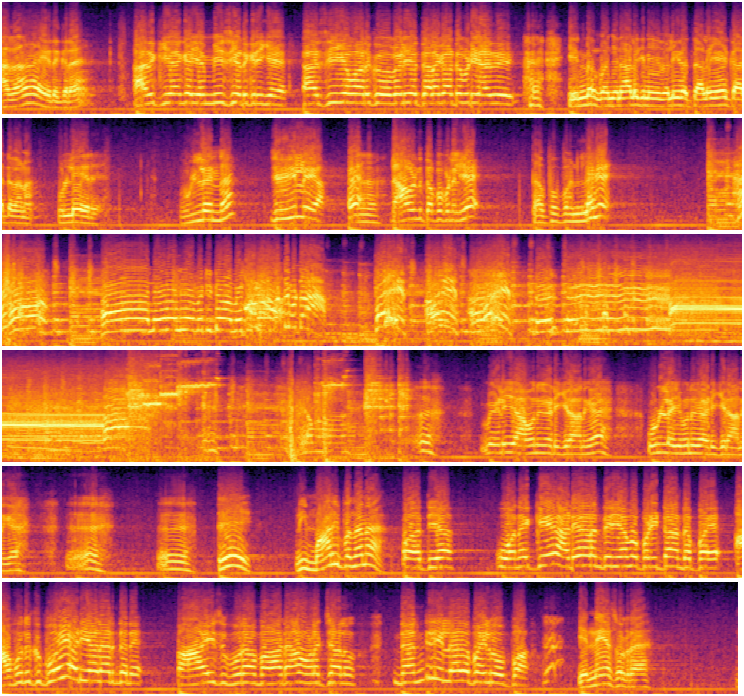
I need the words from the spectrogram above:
அதான் எடுக்கிறேன். அதுக்கு ஏங்க எம்இசி எடுக்கிறீங்க? அசிங்கமா இருக்கும். வெளியே தலை காட்ட முடியாது. இன்னும் கொஞ்ச நாளைக்கு நீ வெளியில தலையே காட்ட வேணாம். உள்ளே இரு உள்ள என்ன? இல்லையா? நான் ஒண்ணும் தப்பு பண்ணலையே. தப்பு பண்ணல? முதலாளியா வெட்டிட்டான் வெட்டிட்டான் போலீஸ், போலீஸ், போலீஸ். அம்மா. வெளியே அவனுங்க அடிக்கிறானுங்க. உள்ள இவனுங்க அடிக்கிறானுங்க. டேய் நீ மாறிப்ப தானே? பாத்தியா உனக்கே அடையாளம் தெரியாம பண்ணிட்டான் அந்த பையன். அவனுக்கு போய் அடையாளம் இருந்தனே. ஆயுசு பூரா மாடா உழைச்சாலும் நன்றி இல்லாத பயில வைப்பான் என்னைய சொல்ற?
